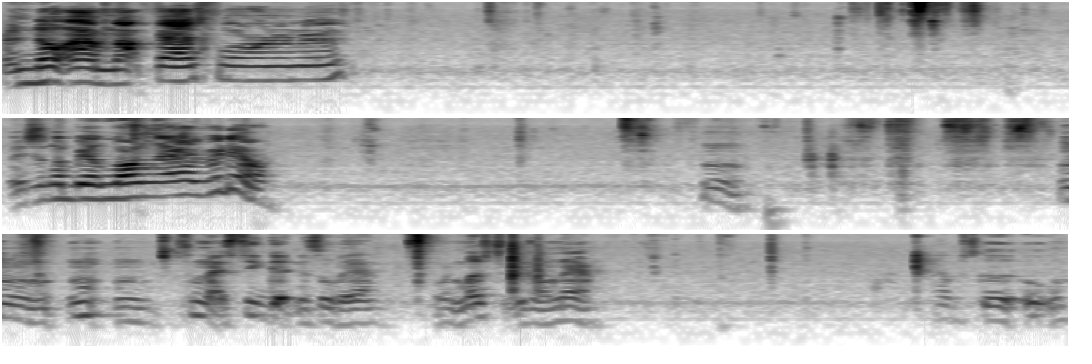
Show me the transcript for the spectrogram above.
And no, I am not fast forwarding this. This is gonna be a long ass video. Mmm. Mmm, mmm, mmm. Some of sea goodness over there. The mustard was on there. That was good. Ooh.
